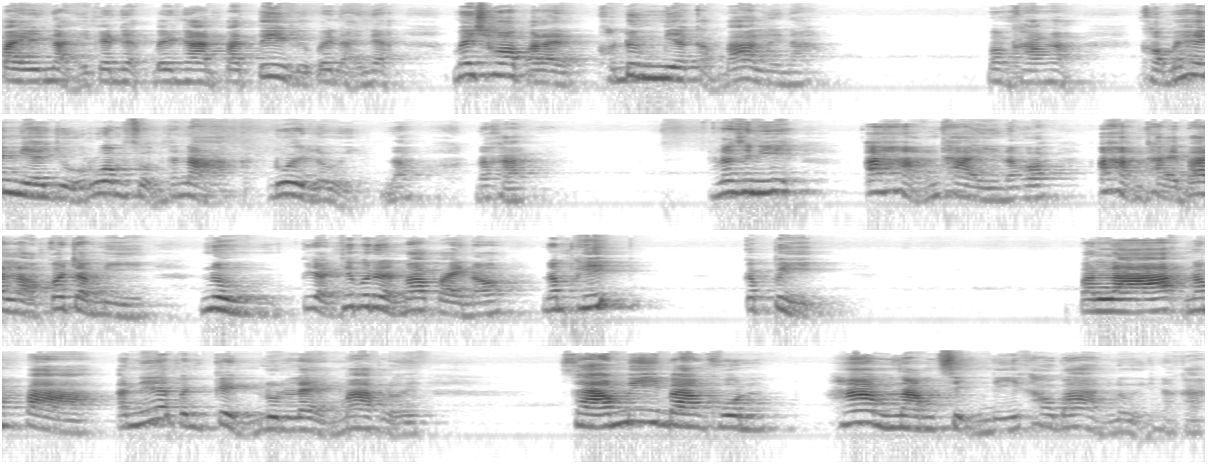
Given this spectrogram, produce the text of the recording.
ไปไหนกันเนี่ยไปงานปาร์ตี้หรือไปไหนเนี่ย ไม่ชอบอะไรเขาดึงเมียกลับบ้านเลยนะ บางครั้งอะ เขาไม่ให้เมียอยู่ร่วมสนทนาด้วยเลยเนาะนะคะ แล้วทีนี้ อาหารไทยนะคะ อาหารไทยบ้านเราก็จะมีหนึ่งอย่างที่ประเดือนว่าไปเนาะน้ำพริกกะปิปลาน้ำปลาอันนี้เป็นกลิ่นรุนแรงมากเลย สามีบางคนห้ามนำสิ่งนี้เข้าบ้านเลยนะคะ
